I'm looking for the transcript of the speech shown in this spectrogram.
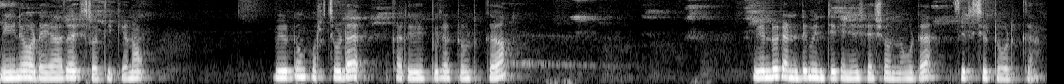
മീൻ ഉടയാതെ ശ്രദ്ധിക്കണം. വീണ്ടും കുറച്ചുകൂടെ കറിവേപ്പില ഇട്ട് കൊടുക്കുക. വീണ്ടും രണ്ട് മിനിറ്റ് കഴിഞ്ഞ ശേഷം ഒന്നും കൂടെ തിരിച്ചിട്ട് കൊടുക്കുക.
